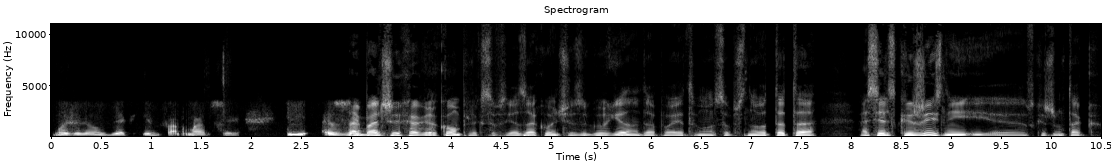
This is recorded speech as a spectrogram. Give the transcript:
мы живем в век информации. И, за... и больших агрокомплексов. Я закончу за Гургена, да, поэтому, собственно, вот это о сельской жизни и, э, скажем так,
